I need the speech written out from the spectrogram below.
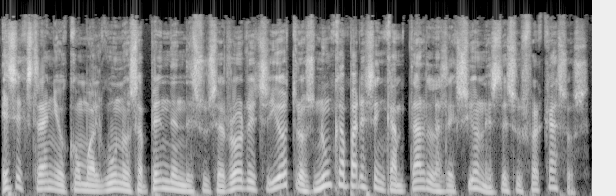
Es extraño cómo algunos aprenden de sus errores y otros nunca parecen captar las lecciones de sus fracasos.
